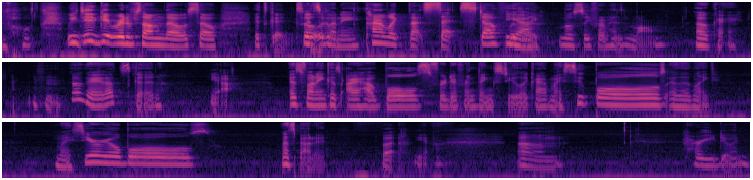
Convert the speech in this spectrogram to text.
bowls we did get rid of some though so it's good so It's it funny. kind of like that set stuff was Yeah. like mostly from his mom Okay. hmm Okay, that's good. yeah It's funny because I have bowls for different things too. Like I have my soup bowls and then like my cereal bowls. That's about it. But yeah um how are you doing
